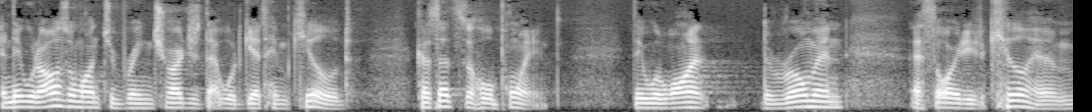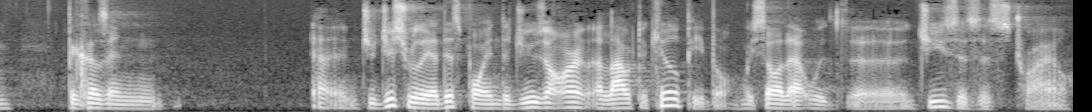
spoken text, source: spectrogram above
and they would also want to bring charges that would get him killed, because that's the whole point. They would want the Roman authority to kill him because in uh, judicially at this point, the Jews aren't allowed to kill people. We saw that with uh, Jesus' trial,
